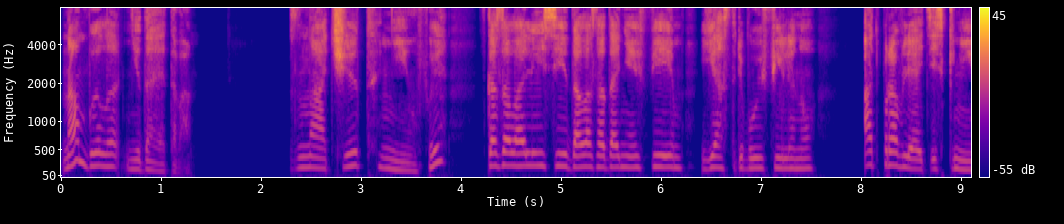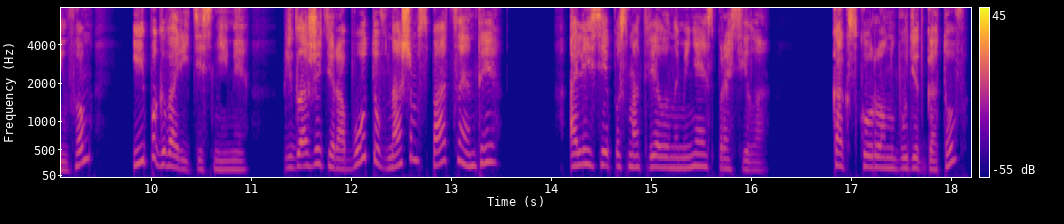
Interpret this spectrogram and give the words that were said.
нам было не до этого. «Значит, нимфы», — сказала Алисия и дала задание феям, ястребу и филину, «отправляйтесь к нимфам и поговорите с ними. Предложите работу в нашем спа-центре». Алисия посмотрела на меня и спросила, «Как скоро он будет готов?»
